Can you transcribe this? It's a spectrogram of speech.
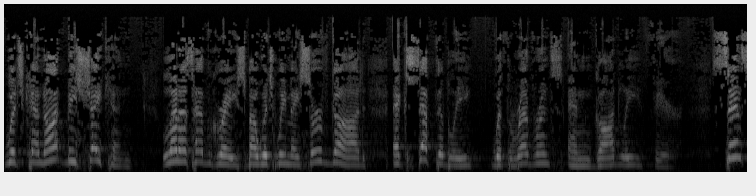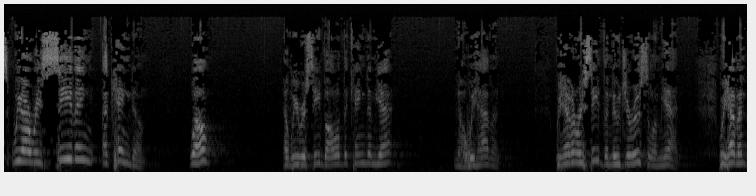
which cannot be shaken, let us have grace by which we may serve God acceptably with reverence and godly fear. Since we are receiving a kingdom, well, have we received all of the kingdom yet? No, we haven't. We haven't received the New Jerusalem yet. We haven't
